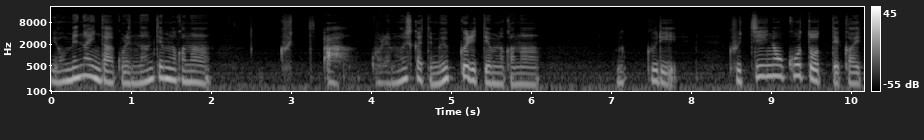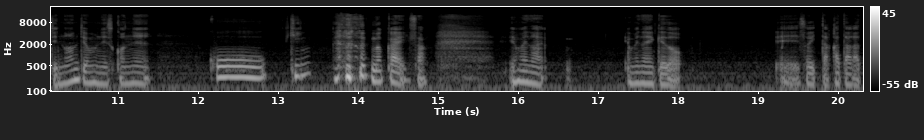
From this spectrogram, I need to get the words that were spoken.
読めないんだ。これ何て読むのかな。くあこれもしかしてむっくりって読むのかな。むっくり。口のことって書いて何て読むんですかね。こう金？の回さん。読めない。読めないけど、えー、そういった方々。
